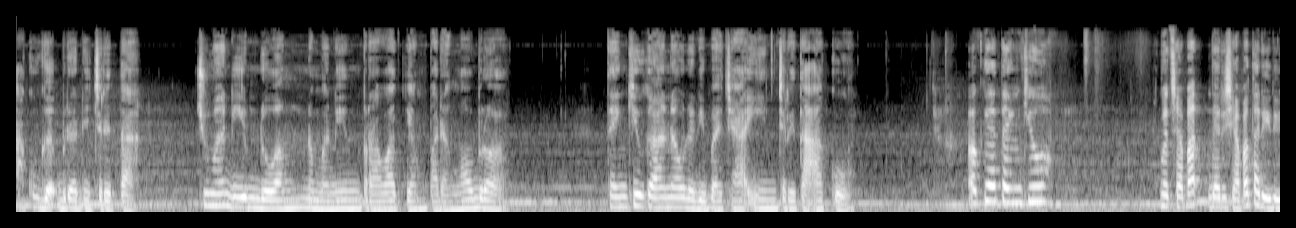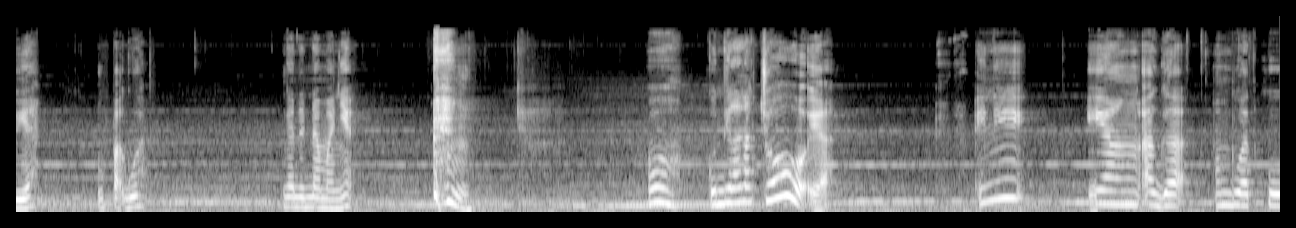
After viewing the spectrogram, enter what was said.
aku gak berani cerita. Cuma diem doang nemenin perawat yang pada ngobrol. Thank you karena udah dibacain cerita aku. Oke, thank you. Buat siapa? Dari siapa tadi dulu ya? Lupa gue nggak ada namanya. Oh kuntilanak cowok ya? Ini yang agak membuatku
